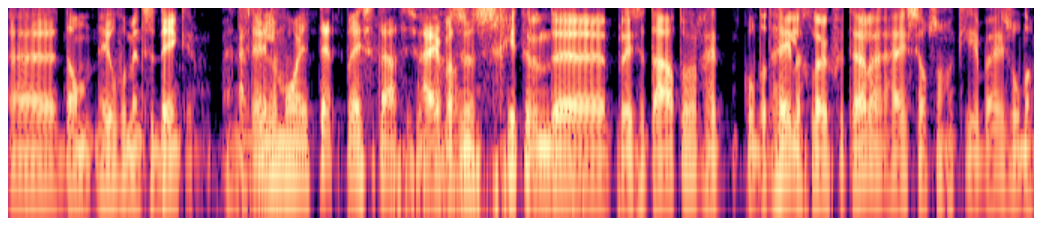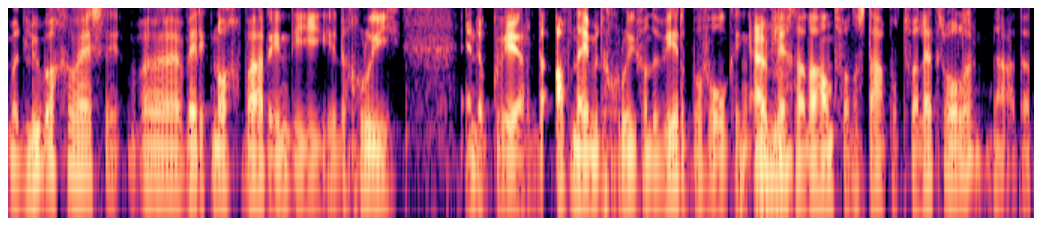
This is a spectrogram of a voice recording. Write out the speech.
Uh, dan heel veel mensen denken. En hij heeft hele mooie TED-presentaties. Hij was een schitterende presentator. Hij kon dat heel erg leuk vertellen. Hij is zelfs nog een keer bij Zondag met Lubach geweest, uh, weet ik nog, waarin die de groei en ook weer de afnemende groei van de wereldbevolking mm -hmm. aan de hand van een stapel toiletrollen. Nou, dat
